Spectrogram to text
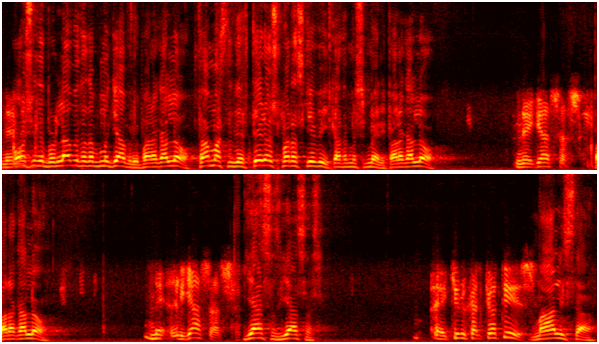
Ναι, Όσοι δεν προλάβετε θα τα πούμε και αύριο. Παρακαλώ. Θα είμαστε Δευτέρα ως Παρασκευή, κάθε μεσημέρι. Παρακαλώ. ναι, γεια σας. Παρακαλώ. Ναι, γεια σας. Γεια σας, γεια σας. Ε, κύριε Χαλκιώτης. Μάλιστα.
